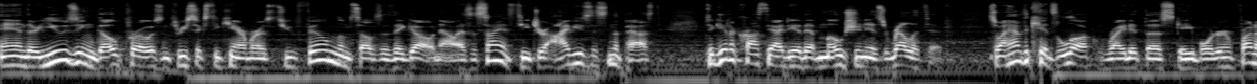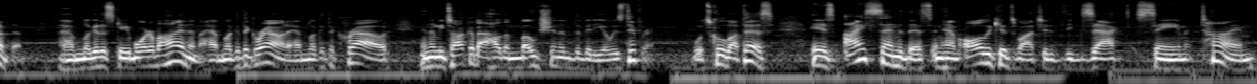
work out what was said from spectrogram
And they're using GoPros and 360 cameras to film themselves as they go. Now, as a science teacher, I've used this in the past to get across the idea that motion is relative. So I have the kids look right at the skateboarder in front of them. I have them look at the skateboarder behind them. I have them look at the ground. I have them look at the crowd. And then we talk about how the motion of the video is different what's cool about this is I send this and have all the kids watch it at the exact same time.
